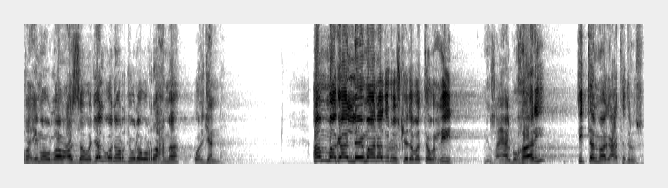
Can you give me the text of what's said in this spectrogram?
رحمه الله عز وجل ونرجو له الرحمة والجنة. أما قال لي ما ندرس كتاب التوحيد من صحيح البخاري إنت ما قاعد تدرسه.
